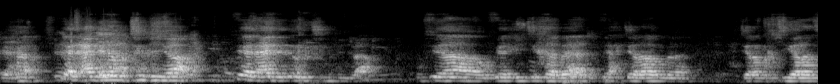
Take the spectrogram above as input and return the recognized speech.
فيها فيها العدالة والتنميه فيها العدالة والتنميه وفيها وفيها الانتخابات وفيها احترام احترام الاختيارات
